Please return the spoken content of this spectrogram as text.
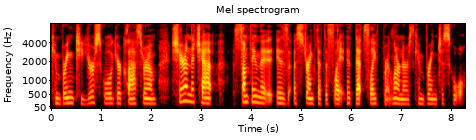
can bring to your school, your classroom, share in the chat something that is a strength that the that SLIFE learners can bring to school.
